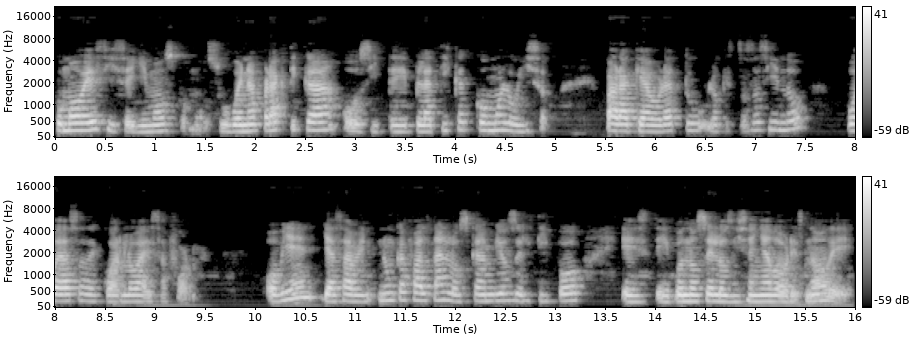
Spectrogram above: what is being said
¿Cómo ves si seguimos como su buena práctica o si te platica cómo lo hizo? Para que ahora tú lo que estás haciendo puedas adecuarlo a esa forma. O bien, ya saben, nunca faltan los cambios del tipo, este, pues no sé, los diseñadores, ¿no? De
